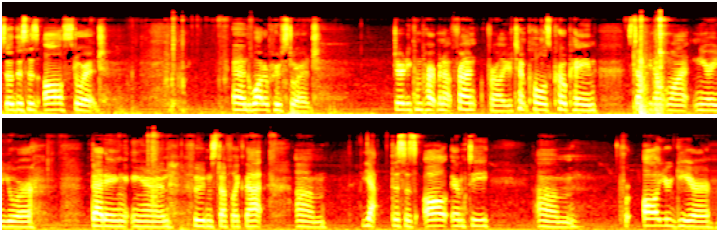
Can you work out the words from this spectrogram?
So this is all storage and waterproof storage. Dirty compartment up front for all your tent poles, propane, stuff you don't want near your bedding and food and stuff like that. Um, yeah, this is all empty um, for all your gear,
